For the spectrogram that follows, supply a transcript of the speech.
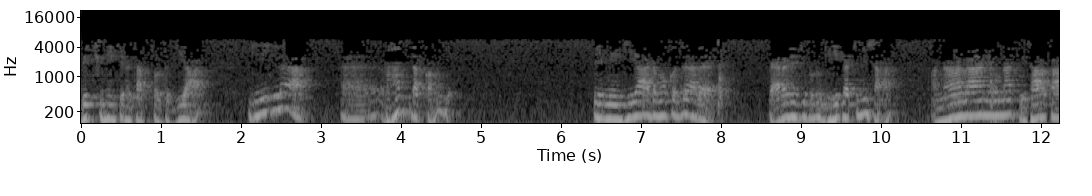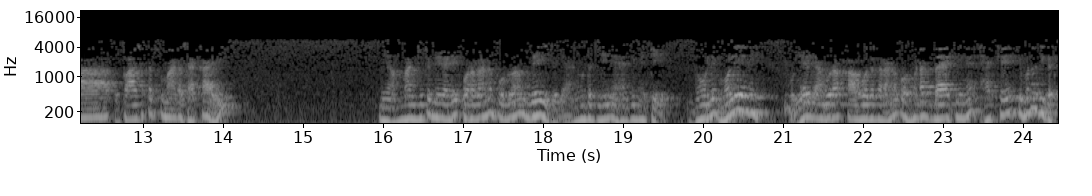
භික්ෂුණී කියන තත්ත්වයට ගියා. ගිහිල්ලා රහත් දක්වම ගියා. මේ ගියාට මොකද අර පැරණි තිබුණු ගිහිගත නිසා අනාගාමී වුණත් විසාකා උපාසකතුමාට සැකයි මේ අම්මන්ට මේ වැඩේ කරගන්න පුළුවන් වෙයිද කියලා. අනුන්ට තියෙන හැදිමිටි මොලේ මොලේනේ. ඔය යඟුරක් අවබෝධ කරගන්න කොහොමදත් බෑ කියන හැකේ තිබුණ දිගට.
